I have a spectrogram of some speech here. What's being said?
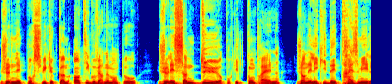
Je ne les poursuis que comme anti-gouvernementaux, je les sonne durs pour qu'ils comprennent, j'en ai liquidé 13 000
